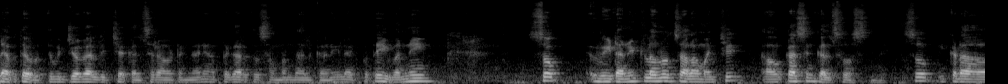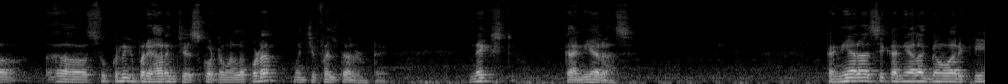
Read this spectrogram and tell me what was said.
లేకపోతే వృత్తి ఉద్యోగాలు ఇచ్చే కలిసి రావటం కానీ అత్తగారితో సంబంధాలు కానీ లేకపోతే ఇవన్నీ సో వీటన్నిటిలోనూ చాలా మంచి అవకాశం కలిసి వస్తుంది. సో ఇక్కడ శుక్రునికి పరిహారం చేసుకోవటం వల్ల కూడా మంచి ఫలితాలు ఉంటాయి. నెక్స్ట్ కన్యారాశి కన్యారాశి కన్యాలగ్నం వారికి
